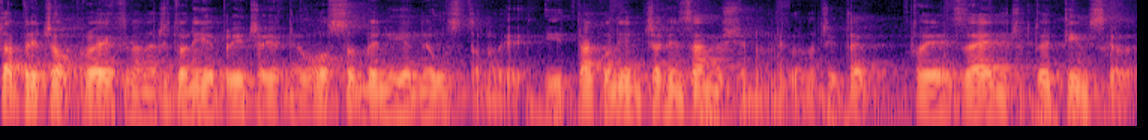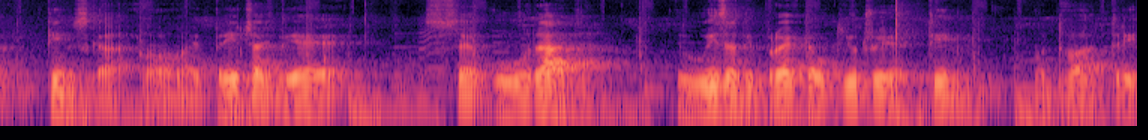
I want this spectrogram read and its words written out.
ta priča o projektima, znači to nije priča jedne osobe ni jedne ustanove. I tako nije čak ni zamišljeno, nego znači taj, to je zajedničko, to je timska, timska ovaj, priča gdje se u rad, u izradi projekta uključuje tim od 2, 3,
